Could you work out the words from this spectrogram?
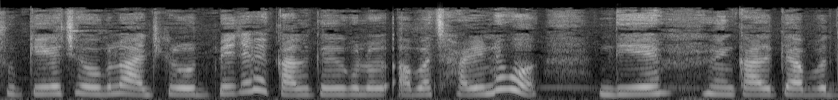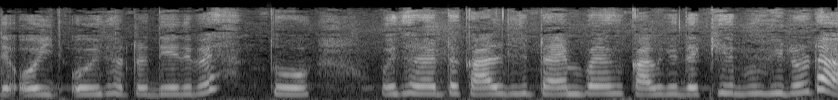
শুকিয়ে গেছে ওগুলো, আজকে রোদ পেয়ে যাবে, কালকে ওগুলো আবার ছাড়িয়ে নেব। দিয়ে কালকে আবার ওই ওই ধারটা দিয়ে দেবে। তো ওই ধারটা কাল যদি টাইম পাই কালকে দেখিয়ে দেবো ভিডিওটা।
